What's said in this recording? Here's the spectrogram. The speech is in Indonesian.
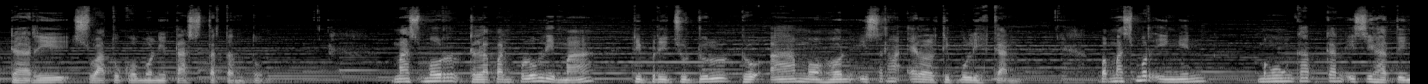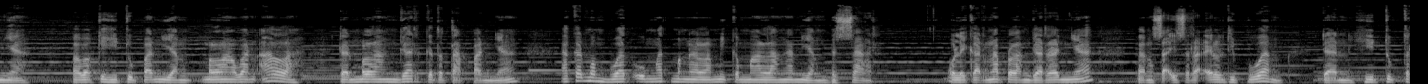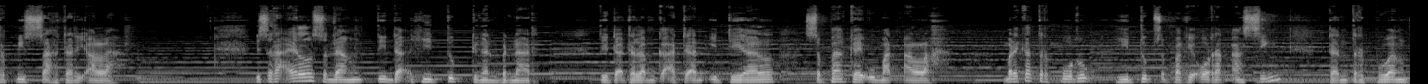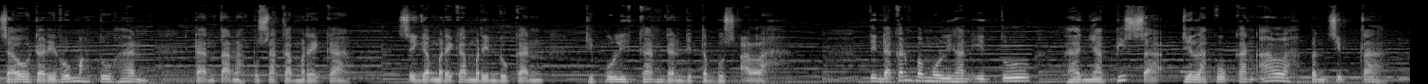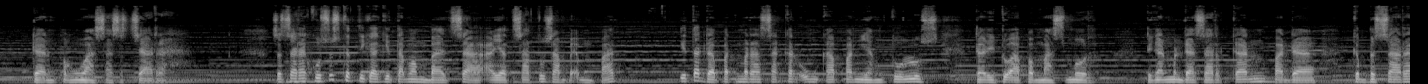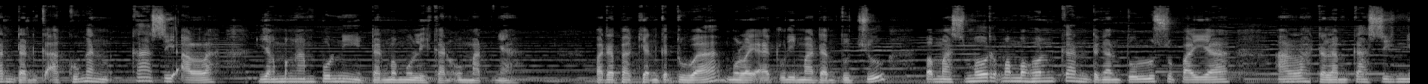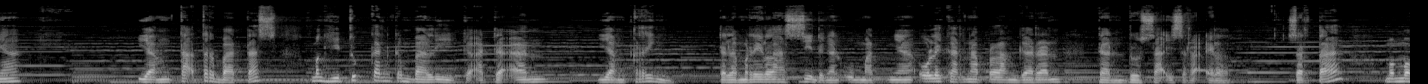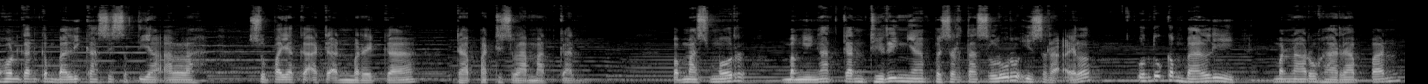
dari suatu komunitas tertentu. Mazmur 85 diberi judul doa mohon Israel dipulihkan. Pemazmur ingin mengungkapkan isi hatinya bahwa kehidupan yang melawan Allah dan melanggar ketetapannya akan membuat umat mengalami kemalangan yang besar. Oleh karena pelanggarannya, bangsa Israel dibuang dan hidup terpisah dari Allah. Israel sedang tidak hidup dengan benar, tidak dalam keadaan ideal sebagai umat Allah. Mereka terpuruk hidup sebagai orang asing dan terbuang jauh dari rumah Tuhan dan tanah pusaka mereka, sehingga mereka merindukan dipulihkan dan ditebus Allah. Tindakan pemulihan itu hanya bisa dilakukan Allah pencipta dan penguasa sejarah. Secara khusus ketika kita membaca ayat 1 sampai 4, kita dapat merasakan ungkapan yang tulus dari doa pemazmur dengan mendasarkan pada kebesaran dan keagungan kasih Allah yang mengampuni dan memulihkan umatnya. Pada bagian kedua, mulai ayat 5 dan 7, pemazmur memohonkan dengan tulus supaya Allah dalam kasihnya yang tak terbatas menghidupkan kembali keadaan yang kering dalam relasi dengan umatnya oleh karena pelanggaran dan dosa Israel. Serta memohonkan kembali kasih setia Allah supaya keadaan mereka dapat diselamatkan. Pemazmur mengingatkan dirinya beserta seluruh Israel untuk kembali menaruh harapan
